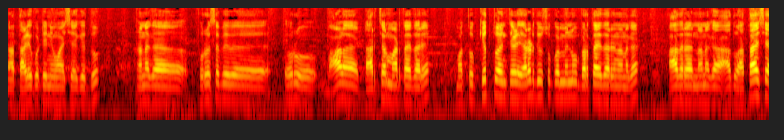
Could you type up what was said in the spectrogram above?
ನಾ ತಾಳಿಕೋಟೆ ನಿವಾಸಿಯಾಗಿದ್ದು ನನಗೆ ಪುರಸಭೆ ಅವರು ಭಾಳ ಟಾರ್ಚರ್ ಮಾಡ್ತಾ ಇದ್ದಾರೆ ಮತ್ತು ಕಿತ್ತು ಅಂತೇಳಿ ಎರಡು ದಿವಸಕ್ಕೊಮ್ಮೆನೂ ಬರ್ತಾ ಇದ್ದಾರೆ ನನಗೆ. ಆದರೆ ನನಗೆ ಅದು ಹತಾಶೆ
